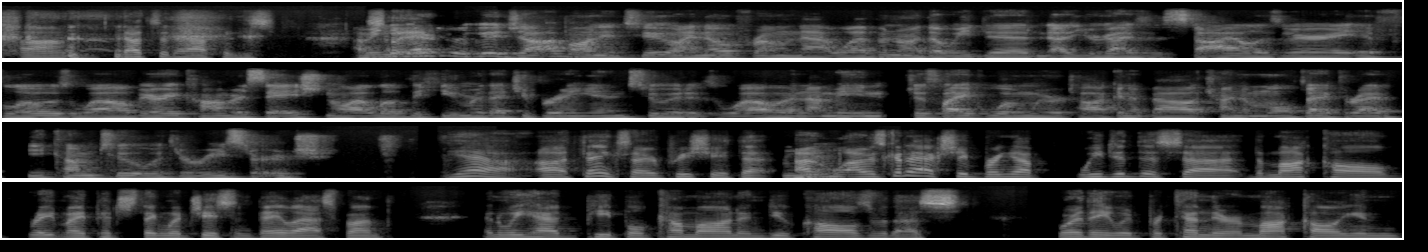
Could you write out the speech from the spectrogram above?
um, that's what happens. I mean, So you guys do a good job on it too. I know from that webinar that we did, uh, your guys' style is very, it flows well, very conversational. I love the humor that you bring into it as well. And I mean, just like when we were talking about trying to multi-thread, you come to it with your research. Yeah, uh, thanks. I appreciate that. Mhm. I, I was going to actually bring up. We did this uh, the mock call rate my pitch thing with Jason Bay last month, and we had people come on and do calls with us where they would pretend they were mock calling, and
